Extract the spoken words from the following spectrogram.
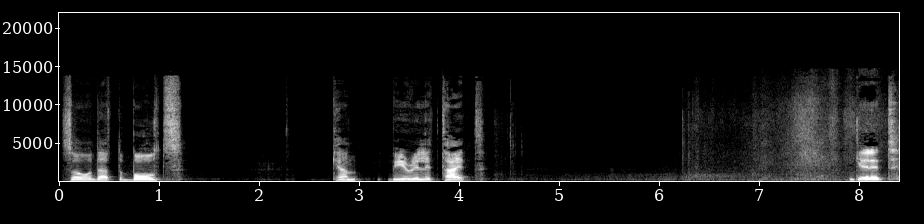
so that the bolts can be really tight. Get it?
